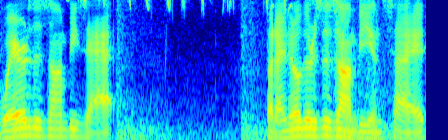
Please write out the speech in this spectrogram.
where the zombie's at. But I know there's a zombie inside.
